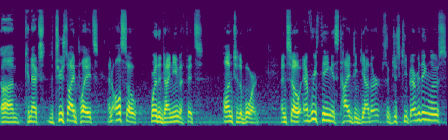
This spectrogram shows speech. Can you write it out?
um, connects the two side plates and also where the Dyneema fits onto the board. And so everything is tied together. So just keep everything loose.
